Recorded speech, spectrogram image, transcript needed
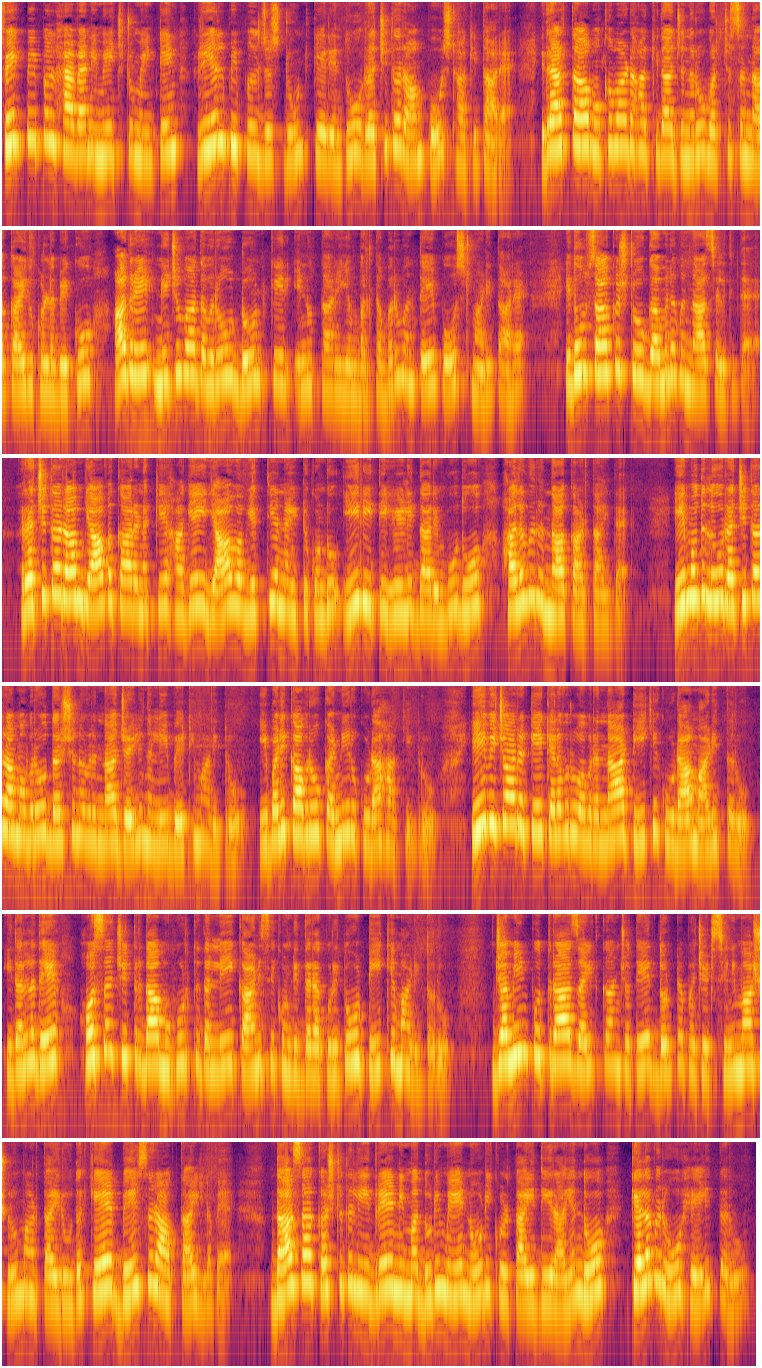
Fake people have an image to maintain, real people just don't care ಎಂದು ರಚಿತಾ ರಾಮ್ ಪೋಸ್ಟ್ ಹಾಕಿದ್ದಾರೆ. ಇದರ ಅರ್ಥ ಮುಖವಾಡ ಹಾಕಿದ ಜನರು ವರ್ಚಸ್ಸನ್ನ ಕಾಯ್ದುಕೊಳ್ಳಬೇಕು. ಆದರೆ ನಿಜವಾದವರು ಡೋಂಟ್ ಕೇರ್ ಎನ್ನುತ್ತಾರೆ ಎಂಬರ್ಥ ಬರುವಂತೆ ಪೋಸ್ಟ್ ಮಾಡಿದ್ದಾರೆ. ಇದು ಸಾಕಷ್ಟು ಗಮನವನ್ನ ಸೆಳೆದಿದೆ. ರಚಿತಾ ರಾಮ್ ಯಾವ ಕಾರಣಕ್ಕೆ ಹಾಗೆ ಯಾವ ವ್ಯಕ್ತಿಯನ್ನ ಇಟ್ಟುಕೊಂಡು ಈ ರೀತಿ ಹೇಳಿದ್ದಾರೆಂಬುದು ಹಲವರನ್ನ ಕಾಡ್ತಾ ಇದೆ. ಈ ಮೊದಲು ರಚಿತಾ ರಾಮ್ ಅವರು ದರ್ಶನ್ ಅವರನ್ನ ಜೈಲಿನಲ್ಲಿ ಭೇಟಿ ಮಾಡಿದ್ರು. ಈ ಬಳಿಕ ಅವರು ಕಣ್ಣೀರು ಕೂಡ ಹಾಕಿದ್ರು. ಈ ವಿಚಾರಕ್ಕೆ ಕೆಲವರು ಅವರನ್ನ ಟೀಕೆ ಕೂಡ ಮಾಡಿದ್ದರು. ಇದಲ್ಲದೆ ಹೊಸ ಚಿತ್ರದ ಮುಹೂರ್ತದಲ್ಲಿ ಕಾಣಿಸಿಕೊಂಡಿದ್ದರ ಕುರಿತು ಟೀಕೆ ಮಾಡಿದ್ದರು. ಜಮೀನ್ ಪುತ್ರ ಜೈದ್ ಖಾನ್ ಜೊತೆ ದೊಡ್ಡ ಬಜೆಟ್ ಸಿನಿಮಾ ಶುರು ಮಾಡ್ತಾ ಇರುವುದಕ್ಕೆ ಬೇಸರ ಆಗ್ತಾ ಇಲ್ಲವೇ? ದಾಸ ಕಷ್ಟದಲ್ಲಿ ಇದ್ರೆ ನಿಮ್ಮ ದುಡಿಮೆ ನೋಡಿಕೊಳ್ತಾ ಇದ್ದೀರಾ ಎಂದು ಕೆಲವರು ಹೇಳಿದ್ದರು.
